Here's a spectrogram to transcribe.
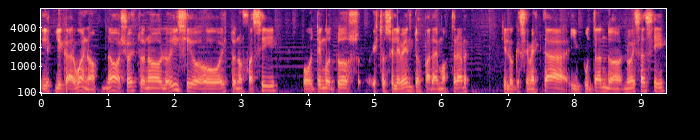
y explicar, bueno, no, yo esto no lo hice o esto no fue así, o tengo todos estos elementos para demostrar que lo que se me está imputando no es así.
